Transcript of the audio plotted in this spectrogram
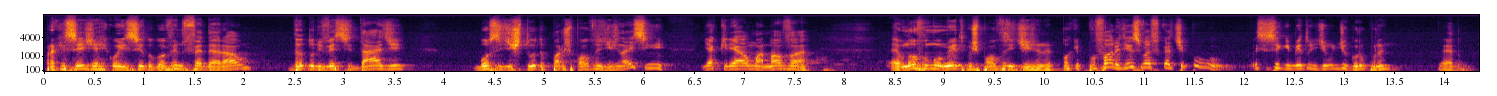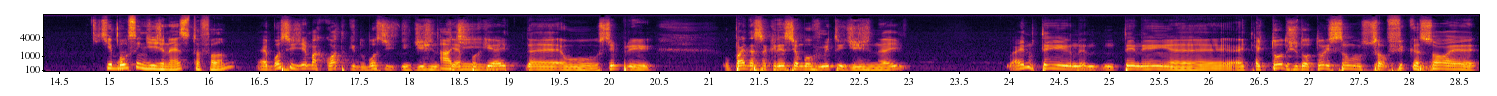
para que seja reconhecido o governo federal dando universidade bolsa de estudo para os povos indígenas. Aí sim, ia criar uma nova, é, um novo momento para os povos indígenas. Né? Porque por fora disso vai ficar tipo esse segmento de, de grupo, né? É, do, que bolsa indígena é essa que tu tá falando? É bolsa indígena, é uma cota aqui do bolsa indígena, ah, que é de... é porque aí, é, o, sempre o pai dessa criança é o movimento indígena. Aí, aí não tem, não tem nem. É, aí, todos os doutores são, só, fica só é,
